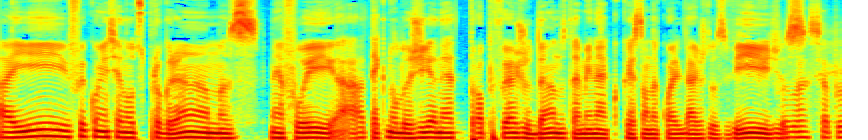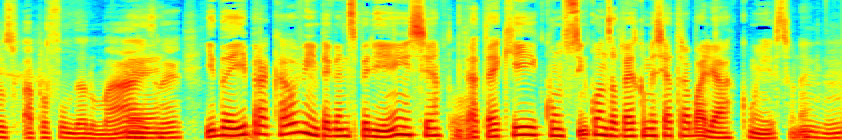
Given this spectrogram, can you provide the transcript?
Aí fui conhecendo outros programas, né? Foi a tecnologia, né? Própria foi ajudando também na questão da qualidade dos Foi vídeos. lá se apro- aprofundando mais, É. né? E daí pra cá eu vim pegando experiência, Top. até que com 5 anos atrás comecei a trabalhar com isso, né? Uhum.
